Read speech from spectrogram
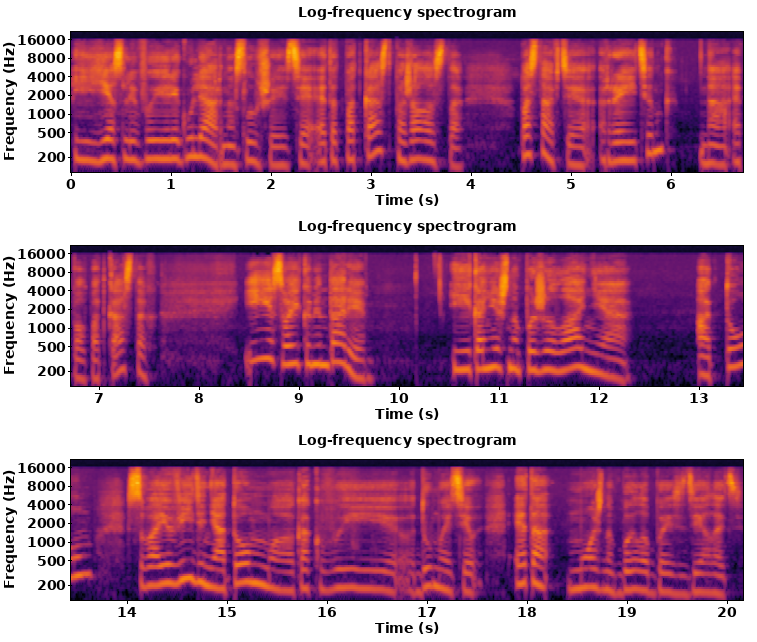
И если вы регулярно слушаете этот подкаст, пожалуйста, поставьте рейтинг на Apple подкастах и свои комментарии. И, конечно, пожелания о том, свое видение, о том, как вы думаете, это можно было бы сделать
